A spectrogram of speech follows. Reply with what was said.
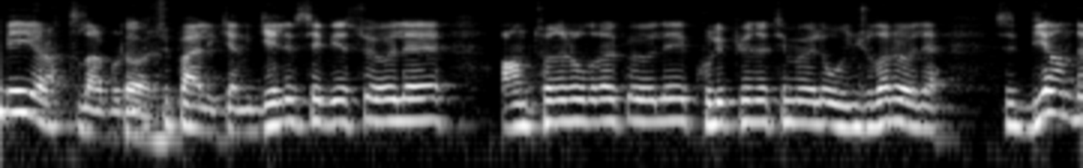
NBA yarattılar burada. Doğru. Süper Lig yani gelir seviyesi öyle, antrenör olarak öyle, kulüp yönetimi öyle, oyuncular öyle. Siz bir anda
